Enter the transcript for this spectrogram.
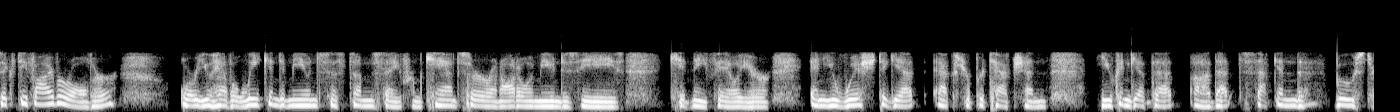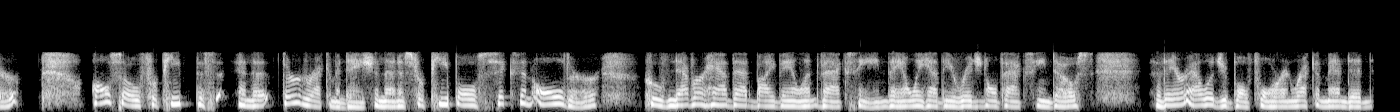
65 or older, or you have a weakened immune system, say from cancer, an autoimmune disease, kidney failure, and you wish to get extra protection, you can get that uh, that second booster. Also, for people, and the third recommendation then is for people six and older who've never had that bivalent vaccine. They only had the original vaccine dose. They're eligible for and recommended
